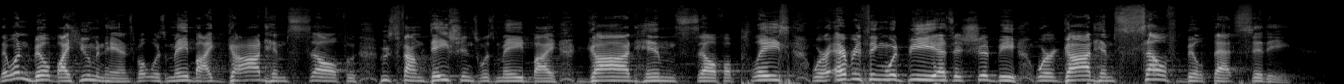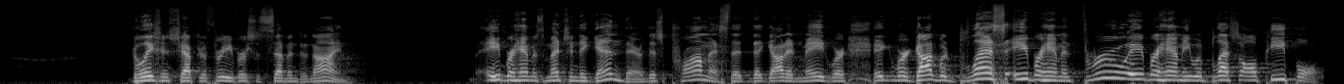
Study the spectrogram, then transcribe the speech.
that wasn't built by human hands, but was made by God Himself, whose foundations was made by God Himself. A place where everything would be as it should be, where God Himself built that city. Galatians chapter 3, verses 7 to 9. Abraham is mentioned again there, this promise that, that God had made where, where God would bless Abraham, and through Abraham, he would bless all people.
